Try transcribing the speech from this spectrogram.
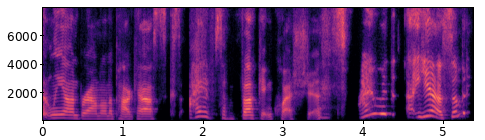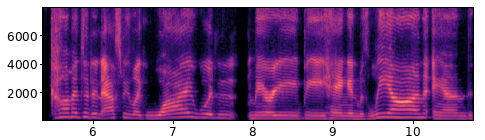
get leon brown on a podcast because i have some fucking questions I would, uh, yeah. Somebody commented and asked me, like, why wouldn't Meri be hanging with Leon? And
